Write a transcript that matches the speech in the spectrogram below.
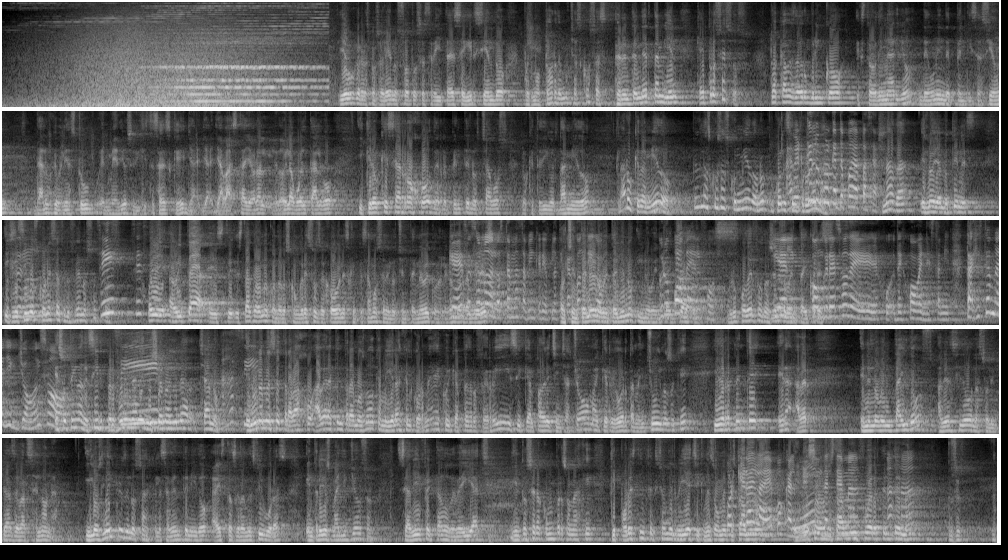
Yo creo que la responsabilidad de nosotros, Estrellita, es seguir siendo pues, motor de muchas cosas, pero entender también que hay procesos. Tú acabas de dar un brinco extraordinario de una independización de algo que venías tú en medios y dijiste, ¿sabes qué? Ya, ya, ya basta y ahora le doy la vuelta a algo. Y creo que ese arrojo, de repente los chavos, lo que te digo, da miedo. Claro que da miedo, pero las cosas con miedo, ¿no? ¿Cuál es A el ver, ¿qué es problema? lo peor que te pueda pasar? Nada, no ya lo tienes. Y crecimos con esa filosofía nosotros. Sí, sí, sí. Oye, ahorita este, está acordando cuando los congresos de jóvenes que empezamos en el 89 con Alejandro Que ese es Ramírez, uno de los temas también quería platicar 89, contigo. 91 y 94. Grupo Delfos. Grupo Delfos nació Y en el el 93. Congreso de, de Jóvenes también. Trajiste a Magic Johnson. Eso te iba a decir, pero fue Sí. una de Luciano Aguilar, Chano. Ah, sí. En una mesa de trabajo, a ver a quién traemos, no, que a Miguel Ángel Cornejo y que a Pedro Ferriz y que al padre Chinchachoma y que Rigoberta Menchú y no sé qué. Y de repente era, a ver, en el 92 habían sido las Olimpiadas de Barcelona. Y los Lakers de Los Ángeles habían tenido a estas grandes figuras, entre ellos Magic Johnson. Se había infectado de VIH. Y entonces era como un personaje que por esta infección del VIH, que en ese momento. Porque estaba era muy- la época, el en boom ese momento del estaba tema. muy fuerte el Ajá. tema. Pues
